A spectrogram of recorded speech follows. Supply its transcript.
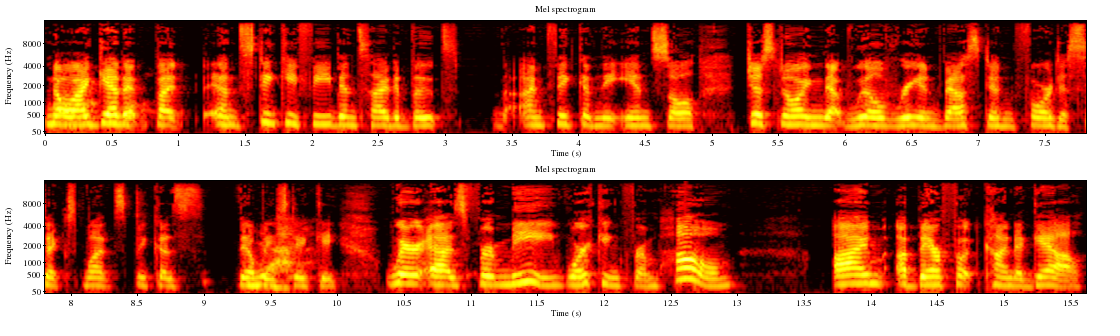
no, oh, I get it. But, and stinky feet inside of boots. I'm thinking the insole, just knowing that we'll reinvest in four to six months because they'll yeah. be stinky. Whereas for me, working from home, I'm a barefoot kind of gal.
